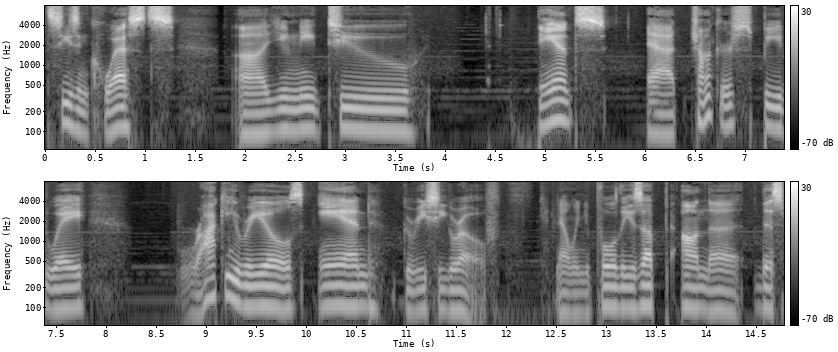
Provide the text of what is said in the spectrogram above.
season quests uh, you need to dance at Chonkers Speedway, Rocky Reels, and Greasy Grove. Now, when you pull these up on the this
